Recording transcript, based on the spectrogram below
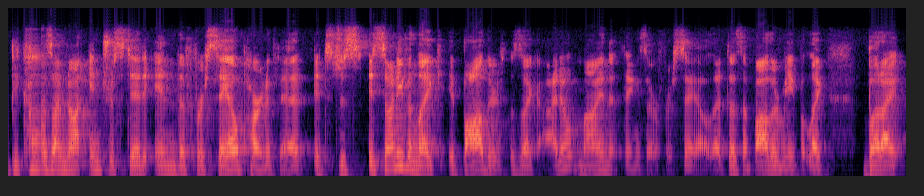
because I'm not interested in the for sale part of it, it's just it's not even like it bothers. It's like I don't mind that things are for sale. That doesn't bother me, but like but I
